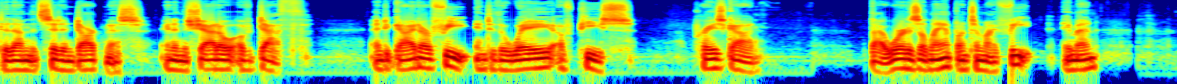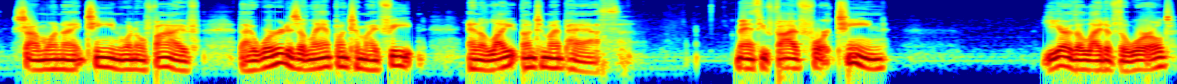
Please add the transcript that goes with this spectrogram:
to them that sit in darkness and in the shadow of death, and to guide our feet into the way of peace. Praise God. Thy word is a lamp unto my feet. Amen. Psalm 119, 105. Thy word is a lamp unto my feet and a light unto my path. Matthew 5, 14. Ye are the light of the world.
